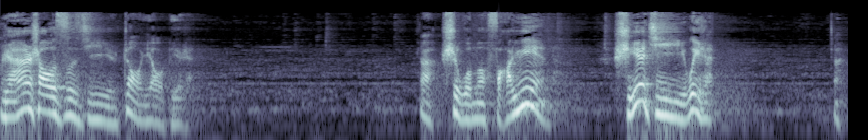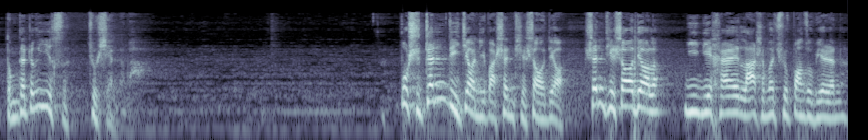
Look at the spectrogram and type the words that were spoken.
燃烧自己，照耀别人，啊，是我们发愿舍己为人，啊，懂得这个意思就行了吧？不是真的叫你把身体烧掉，身体烧掉了，你你还拿什么去帮助别人呢？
